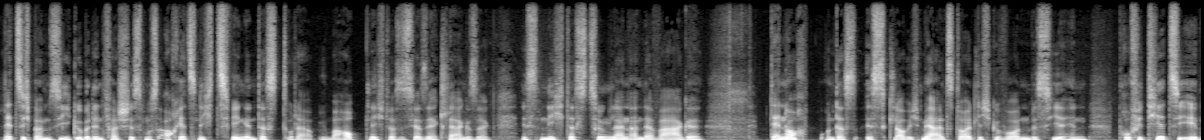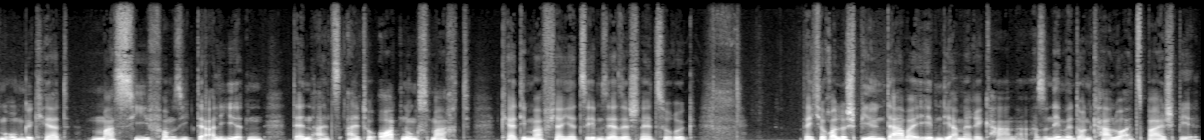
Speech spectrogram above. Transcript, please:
letztlich beim Sieg über den Faschismus auch jetzt nicht zwingend das, oder überhaupt nicht, das ist ja sehr klar gesagt, ist nicht das Zünglein an der Waage. Dennoch, und das ist, glaube ich, mehr als deutlich geworden bis hierhin, profitiert sie eben umgekehrt massiv vom Sieg der Alliierten, denn als alte Ordnungsmacht kehrt die Mafia jetzt eben sehr, sehr schnell zurück. Welche Rolle spielen dabei eben die Amerikaner? Also nehmen wir Don Carlo als Beispiel.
